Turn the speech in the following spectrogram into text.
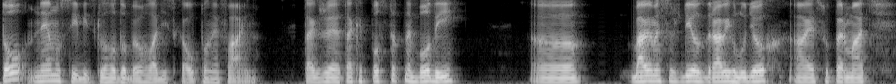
to nemusí byť z dlhodobého hľadiska úplne fajn. Takže také podstatné body, uh, bavíme sa vždy o zdravých ľuďoch a je super mať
